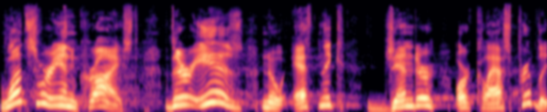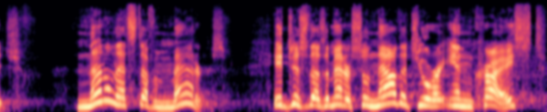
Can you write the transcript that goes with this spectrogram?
once we're in Christ, there is no ethnic, gender, or class privilege. None of that stuff matters. It just doesn't matter. So now that you are in Christ,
